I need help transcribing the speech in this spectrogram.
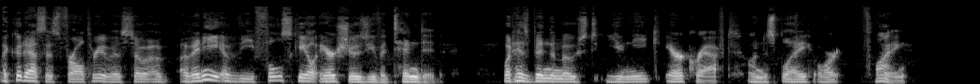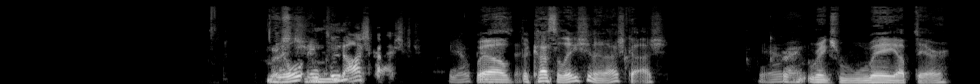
I could ask this for all three of us. So, of, of any of the full scale air shows you've attended, what has been the most unique aircraft on display or flying? And Most we'll include. Oshkosh. You know, 'cause, Well, uh, the Constellation at Oshkosh yeah. Right. ranks way up there.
